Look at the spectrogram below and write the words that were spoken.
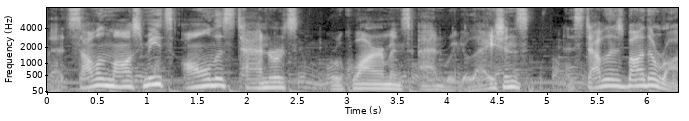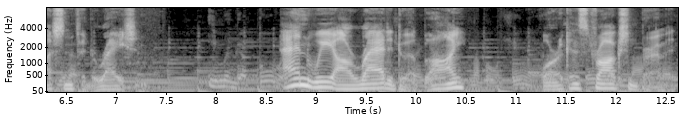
that Savalmash meets all the standards, requirements and regulations established by the Russian Federation. And we are ready to apply for a construction permit.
